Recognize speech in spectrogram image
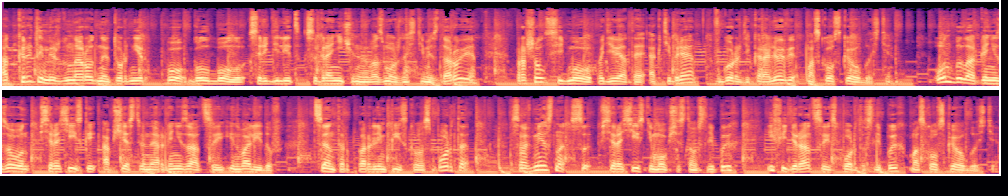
Открытый международный турнир по голболу среди лиц с ограниченными возможностями здоровья прошел с 7 по 9 октября в городе Королеве Московской области. Он был организован Всероссийской общественной организацией инвалидов «Центр паралимпийского спорта» совместно с Всероссийским обществом слепых и Федерацией спорта слепых Московской области.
